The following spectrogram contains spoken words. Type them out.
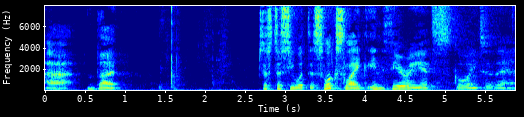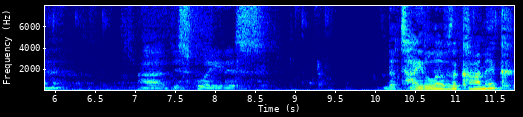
Uh, but just to see what this looks like, in theory, it's going to then uh, display this, the title of the comic,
